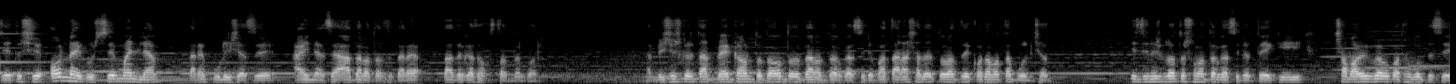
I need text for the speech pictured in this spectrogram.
যেহেতু সে অন্যায় করছে মানলাম তারা পুলিশ আছে, আইন আছে, আদালত আছে, তারা তাদের কাছে হস্তান্তর কর। আর বিশেষ করে তার ব্যাকগ্রাউন্ড তো তদন্ত জানার দরকার ছিল বা তার সাথে তোরা যে কথাবার্তা বলছ, এই জিনিসগুলো তো শোনার দরকার ছিল। তে কি স্বাভাবিকভাবে কথা বলতেছে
